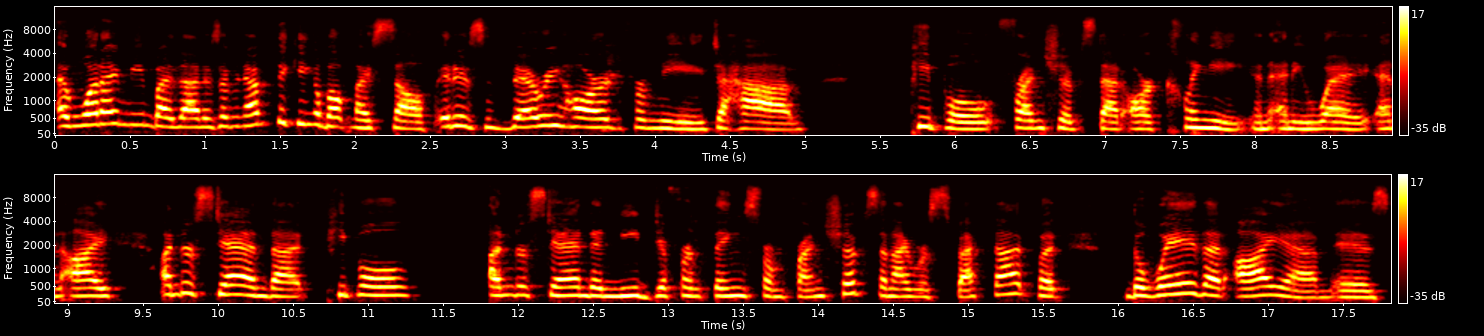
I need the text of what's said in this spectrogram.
and what I mean by that is, I mean, I'm thinking about myself. It is very hard for me to have people, friendships that are clingy in any way. And I understand that people understand and need different things from friendships, and I respect that. But the way that I am is,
